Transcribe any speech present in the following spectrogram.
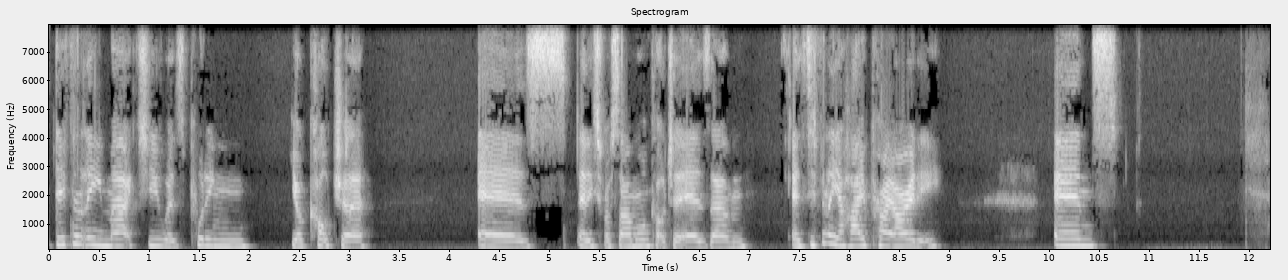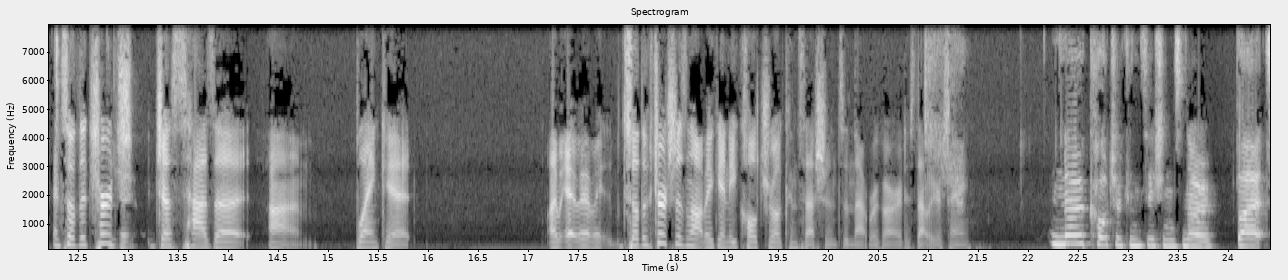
definitely marked you as putting your culture as at least for Samoan culture as um as definitely a high priority. And and so the church yeah. just has a um, blanket. I mean, I mean, so the church does not make any cultural concessions in that regard. Is that what you're saying? No cultural concessions, no. But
